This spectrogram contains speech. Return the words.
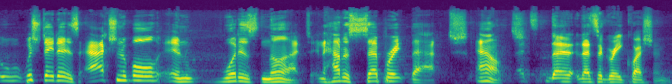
which data is actionable and what is not, and how to separate that out. That's that, that's a great question,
